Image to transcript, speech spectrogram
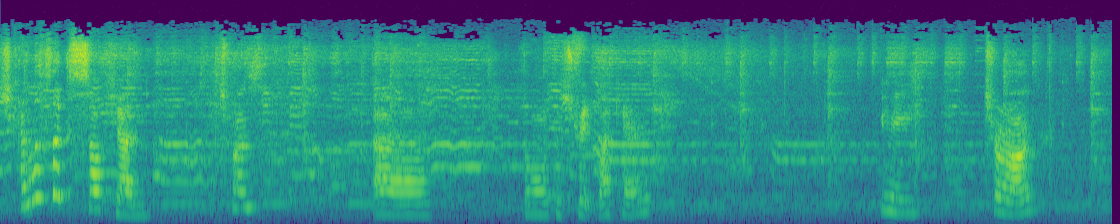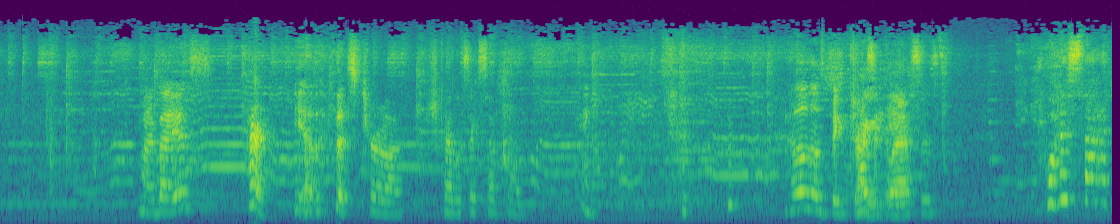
She kind of looks like Sohyun. Which one? Uh, the one with the straight black hair. You mean Chorong? My bias? Her. Yeah, that's true. She kind of looks like Sohyun. Hmm. I love those big dragon glasses. What is that?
